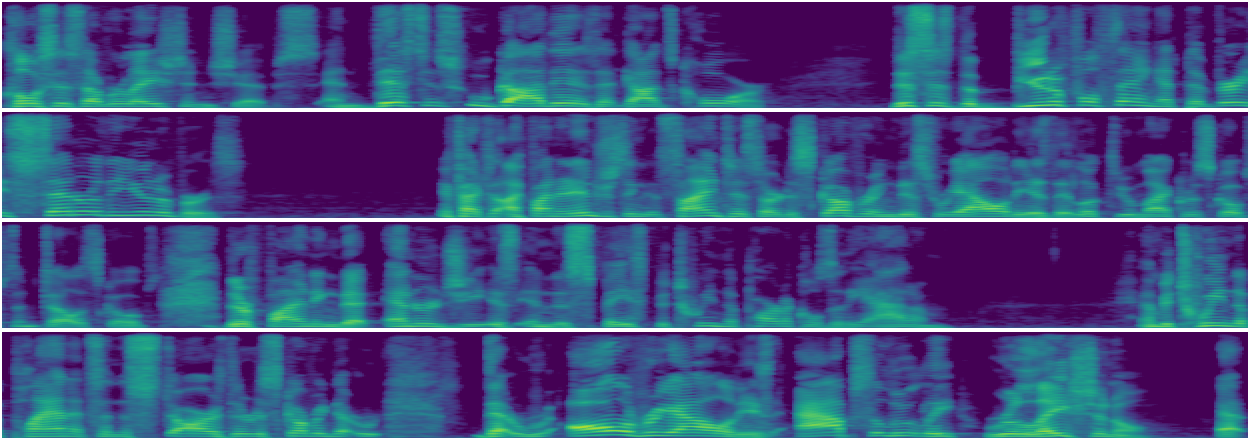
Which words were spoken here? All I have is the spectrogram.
closest of relationships. And this is who God is at God's core. This is the beautiful thing at the very center of the universe. In fact, I find it interesting that scientists are discovering this reality as they look through microscopes and telescopes. They're finding that energy is in the space between the particles of the atom and between the planets and the stars. They're discovering that, that all of reality is absolutely relational at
